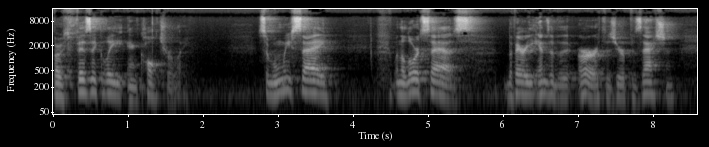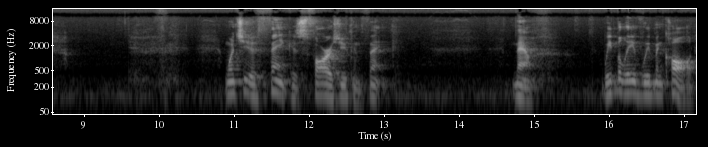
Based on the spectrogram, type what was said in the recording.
both physically and culturally. So when we say, when the Lord says, the very ends of the earth is your possession. I want you to think as far as you can think. Now, we believe we've been called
